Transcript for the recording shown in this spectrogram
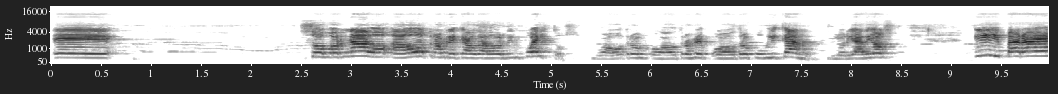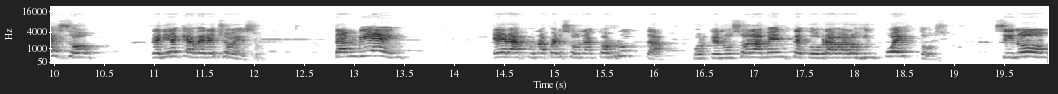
eh, sobornado a otro recaudador de impuestos o a otro, o a otro, a otro publicano, gloria a Dios. Y para eso tenía que haber hecho eso. También era una persona corrupta, porque no solamente cobraba los impuestos, sino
